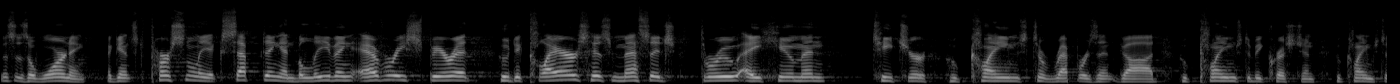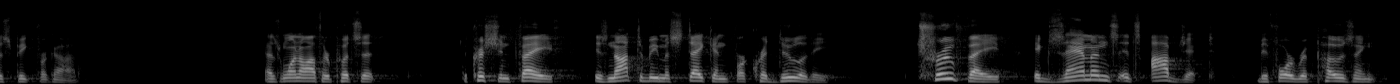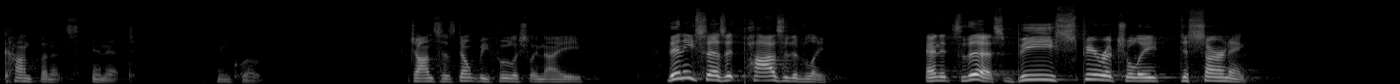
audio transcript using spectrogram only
This is a warning against personally accepting and believing every spirit who declares his message through a human teacher who claims to represent God, who claims to be Christian, who claims to speak for God. As one author puts it, the Christian faith is not to be mistaken for credulity. True faith examines its object before reposing confidence in it. End quote. John says, Don't be foolishly naive. Then he says it positively, and it's this be spiritually discerning.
